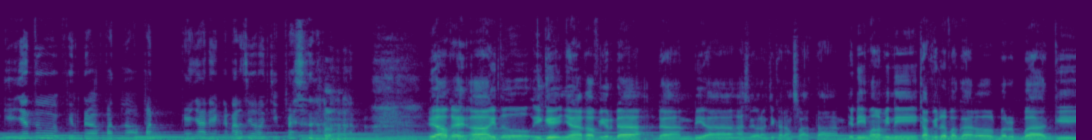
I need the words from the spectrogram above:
IG-nya tuh Firda 48. Kayaknya ada yang kenal sih orang Cipes. Ya oke uh, itu IG-nya Kak Firda dan dia asli orang Cikarang Selatan. Jadi malam ini Kak Firda bakal berbagi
